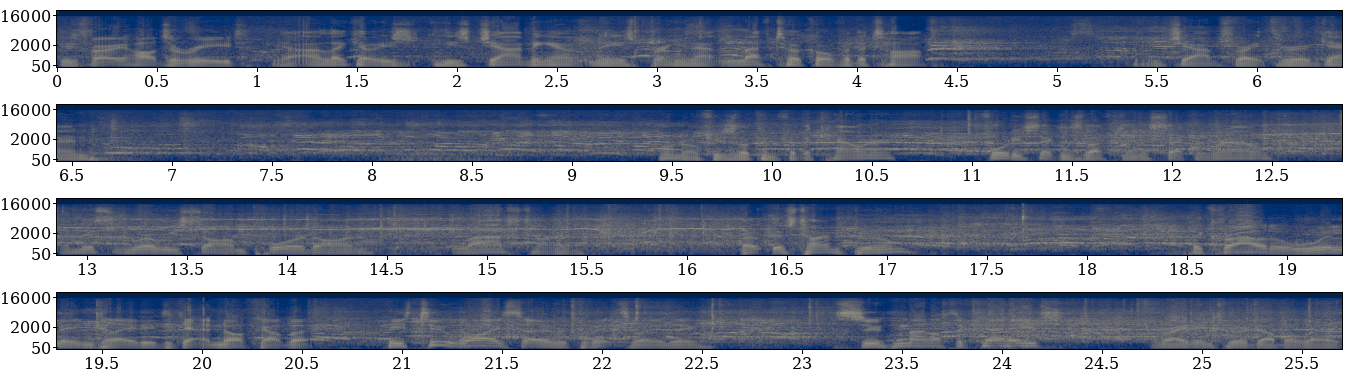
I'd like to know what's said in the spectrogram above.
He's very hard to read. Yeah, I like how he's he's jabbing out and he's bringing that left hook over the top. He jabs right through again. I don't know if he's looking for the counter. 40 seconds left in the second round. And this is where we saw him pour it on last time. About this time, boom. The crowd are willing Kledi to get a knockout, but he's too wise to overcommit to anything. Superman off the cage. Right into a double leg.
